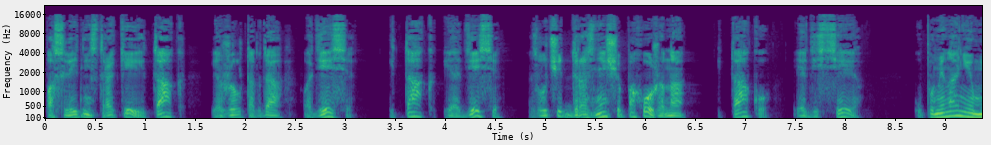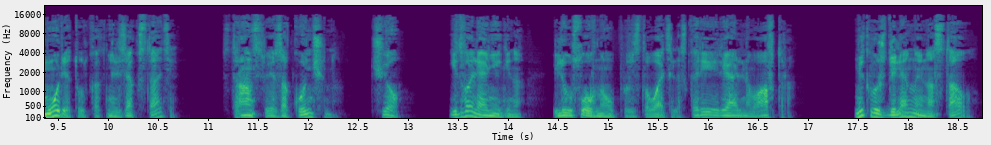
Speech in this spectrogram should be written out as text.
последней строке. И так я жил тогда в Одессе, и так и Одессе звучит дразняще похоже на Итаку и Одиссея. Упоминание моря тут как нельзя кстати. Странствие закончено. Чье? Едва ли Онегина или условного повествователя, скорее реального автора. Миг вожделенный настал,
